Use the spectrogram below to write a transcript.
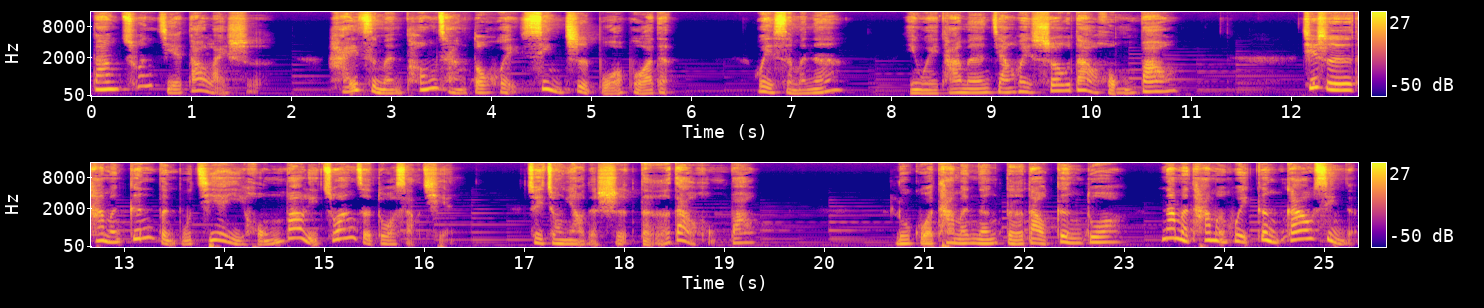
当春节到来时，孩子们通常都会兴致勃勃的。为什么呢？因为他们将会收到红包。其实他们根本不介意红包里装着多少钱，最重要的是得到红包。如果他们能得到更多，那么他们会更高兴的。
